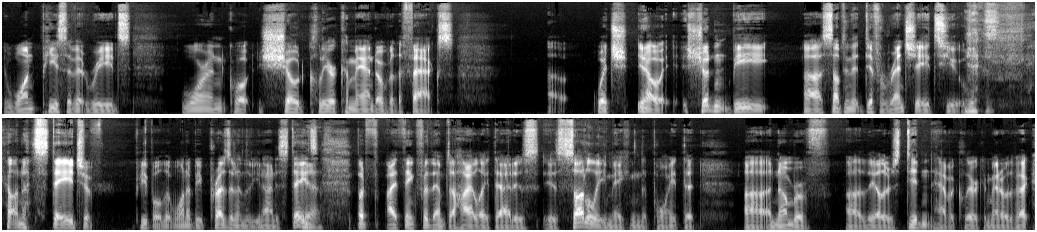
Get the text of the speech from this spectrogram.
one piece of it reads, "Warren quote showed clear command over the facts." Which you know shouldn't be uh, something that differentiates you yes. on a stage of people that want to be president of the United States. Yes. But I think for them to highlight that is is subtly making the point that uh, a number of uh, the others didn't have a clear command of the fact.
